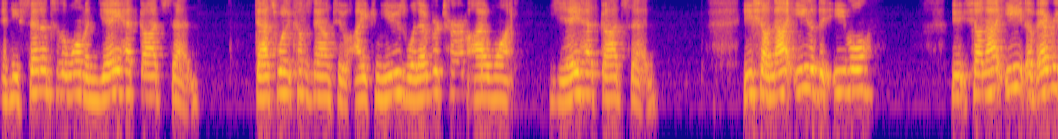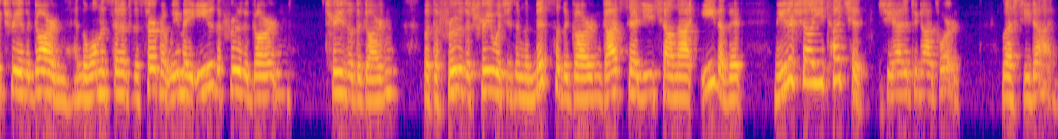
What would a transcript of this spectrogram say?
And he said unto the woman, Yea, hath God said. That's what it comes down to. I can use whatever term I want. Yea, hath God said, Ye shall not eat of the evil, ye shall not eat of every tree of the garden. And the woman said unto the serpent, We may eat of the fruit of the garden, trees of the garden, but the fruit of the tree which is in the midst of the garden, God said, Ye shall not eat of it, neither shall ye touch it. She added to God's word, lest ye die.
